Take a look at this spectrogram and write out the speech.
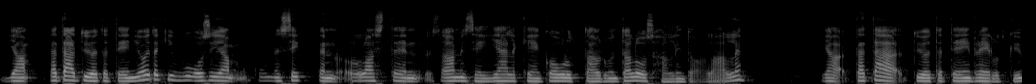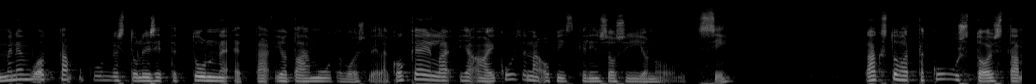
Ja tätä työtä tein joitakin vuosia, kunnes sitten lasten saamisen jälkeen kouluttauduin taloushallintoalalle. Ja tätä työtä tein reilut kymmenen vuotta, kunnes tuli sitten tunne, että jotain muuta voisi vielä kokeilla, ja aikuisena opiskelin sosionomiksi. 2016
